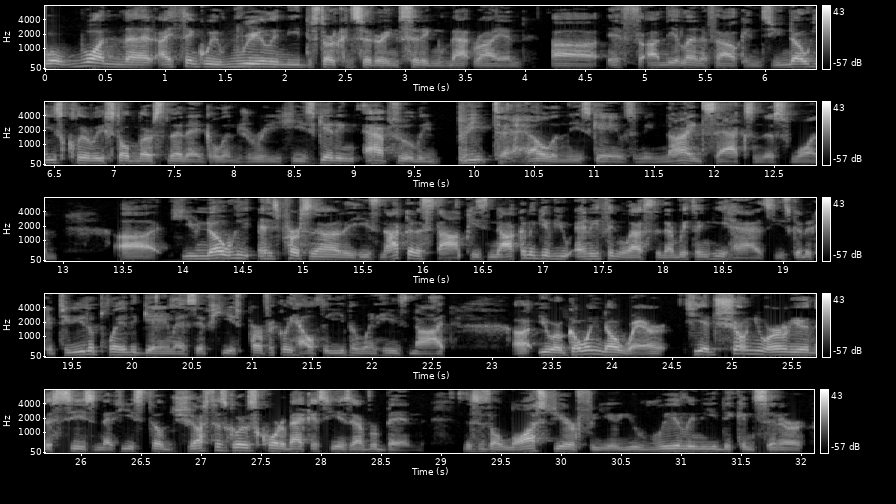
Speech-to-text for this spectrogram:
Well, one that I think we really need to start considering sitting Matt Ryan uh, if on the Atlanta Falcons. You know he's clearly still nursing that ankle injury. He's getting absolutely beat to hell in these games. I mean, nine sacks in this one. Uh, you know he, his personality. He's not going to stop. He's not going to give you anything less than everything he has. He's going to continue to play the game as if he is perfectly healthy, even when he's not. Uh, you are going nowhere. He had shown you earlier this season that he's still just as good as quarterback as he has ever been. This is a lost year for you. You really need to consider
